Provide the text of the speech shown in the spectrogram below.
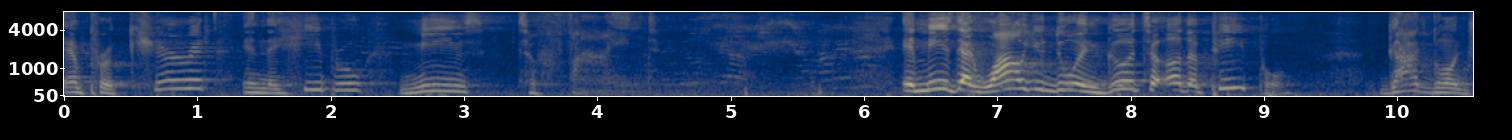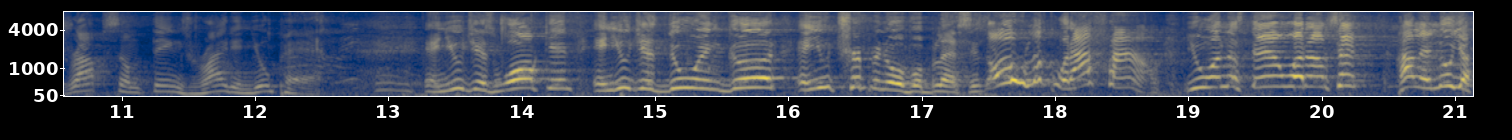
And procure it in the Hebrew means to find. It means that while you're doing good to other people, God's gonna drop some things right in your path. And you just walking and you just doing good and you tripping over blessings. Oh, look what I found. You understand what I'm saying? Hallelujah.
